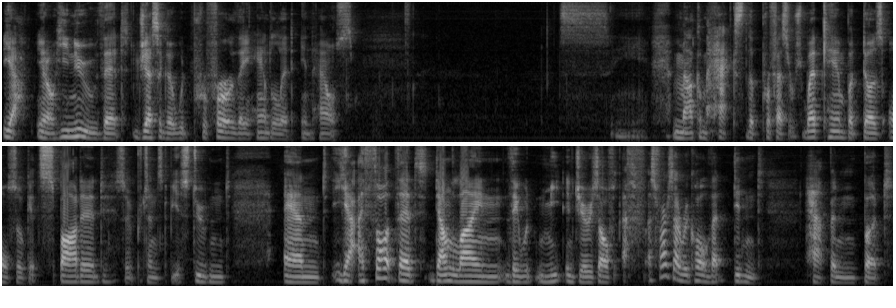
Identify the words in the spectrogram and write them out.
Yeah, you know, he knew that Jessica would prefer they handle it in-house. see. Malcolm hacks the professor's webcam, but does also get spotted, so he pretends to be a student. And yeah, I thought that down the line they would meet in Jeri's office. As far as I recall, that didn't happen, but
